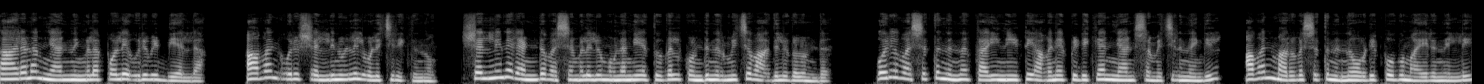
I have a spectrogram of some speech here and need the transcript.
കാരണം ഞാൻ നിങ്ങളെപ്പോലെ ഒരു വിഡ്ഢിയല്ല. അവൻ ഒരു ഷെല്ലിനുള്ളിൽ ഒളിച്ചിരിക്കുന്നു. ഷെല്ലിന് രണ്ട് വശങ്ങളിലും ഉണങ്ങിയ തുകൽ കൊണ്ട് നിർമ്മിച്ച വാതിലുകളുണ്ട്. ഒരു വശത്ത് നിന്ന് കൈ നീട്ടി അവനെ പിടിക്കാൻ ഞാൻ ശ്രമിച്ചിരുന്നെങ്കിൽ അവൻ മറുവശത്ത് നിന്ന് ഓടിപ്പോകുമായിരുന്നില്ലേ?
